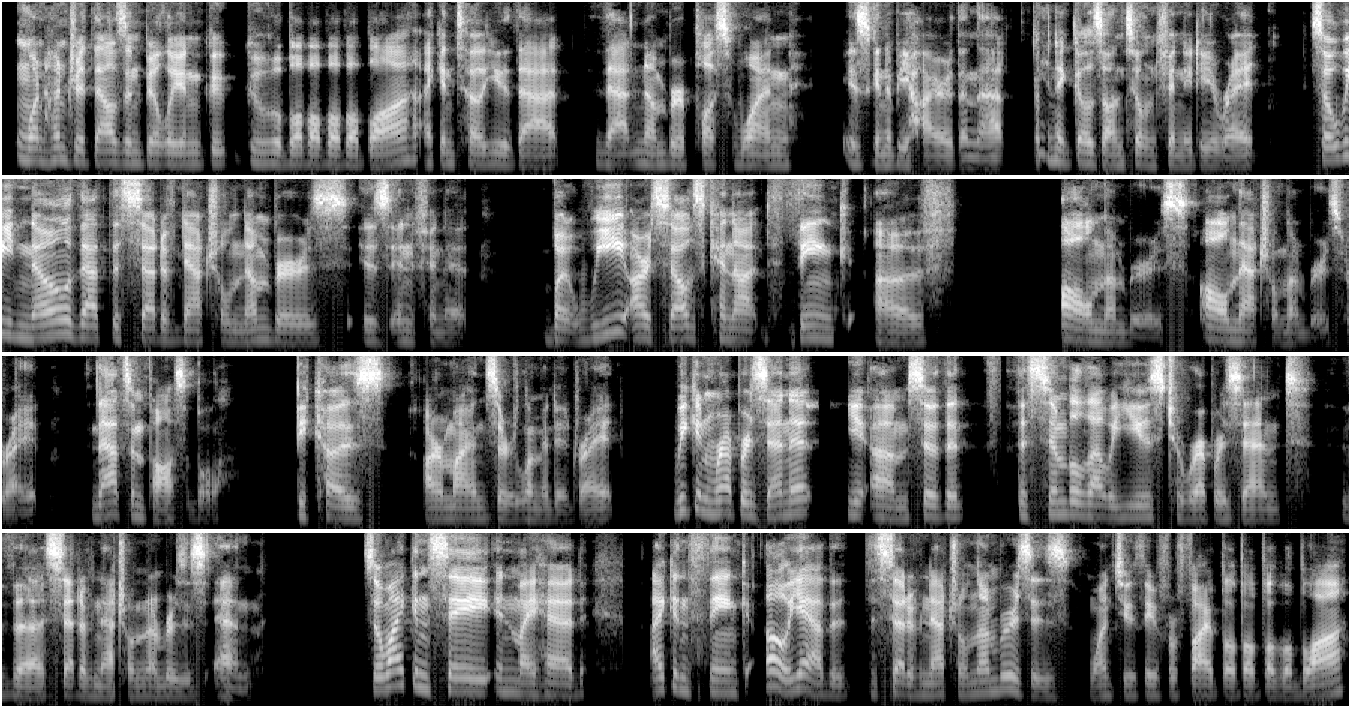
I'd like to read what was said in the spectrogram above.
100,000 billion googol blah blah blah blah blah, I can tell you that that number plus 1 is going to be higher than that. And it goes on till infinity, right? So we know that the set of natural numbers is infinite, but we ourselves cannot think of all numbers, all natural numbers, right? That's impossible because our minds are limited, right? We can represent it. Um, so that the symbol that we use to represent the set of natural numbers is n. So I can say in my head, I can think, oh yeah, the, the set of natural numbers is one, two, three, four, five, blah blah blah blah blah.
